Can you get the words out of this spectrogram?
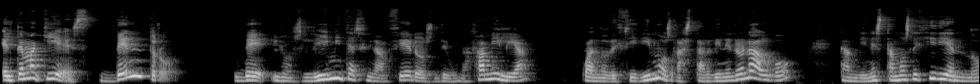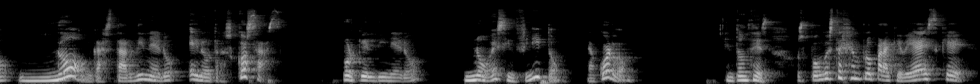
el tema aquí es, dentro de los límites financieros de una familia, cuando decidimos gastar dinero en algo, también estamos decidiendo no gastar dinero en otras cosas porque el dinero no es infinito, ¿de acuerdo? Entonces, os pongo este ejemplo para que veáis que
